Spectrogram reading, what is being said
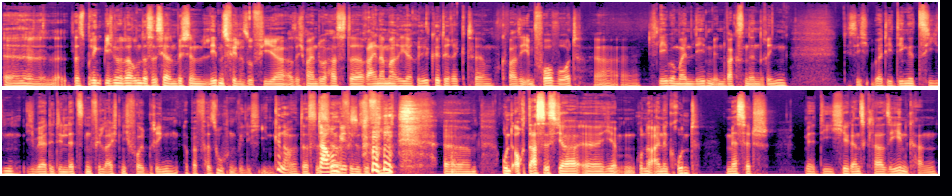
Äh, das bringt mich nur darum, das ist ja ein bisschen Lebensphilosophie. Also ich meine, du hast äh, Rainer Maria Rilke direkt äh, quasi im Vorwort. Ja? Äh, ich lebe mein Leben in wachsenden Ringen, die sich über die Dinge ziehen. Ich werde den letzten vielleicht nicht vollbringen, aber versuchen will ich ihn. Genau, das ist darum ja geht's. Philosophie. ähm, und auch das ist ja äh, hier im Grunde eine Grundmessage, äh, die ich hier ganz klar sehen kann.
